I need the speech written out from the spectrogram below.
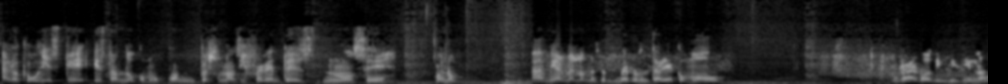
a lo que voy es que estando como con personas diferentes, no sé, bueno, a mí al menos me, me resultaría como raro, difícil, ¿no?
